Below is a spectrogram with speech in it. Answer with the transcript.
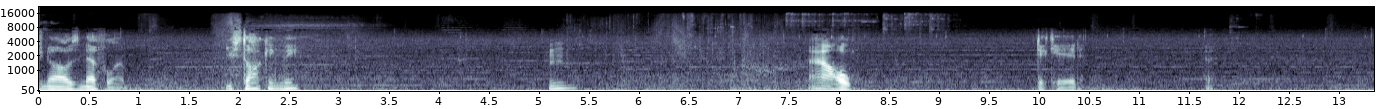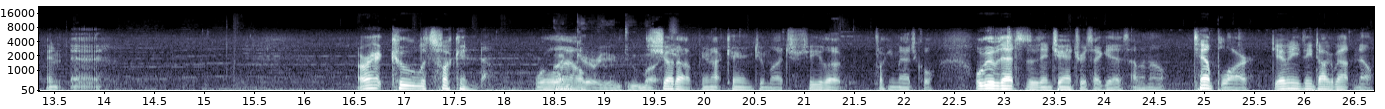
You know I was Nephilim? You stalking me? Hmm? Ow. Dickhead. And, uh... Alright, cool, let's fucking roll I'm out. carrying too much. Shut up, you're not carrying too much. See, look, fucking magical. We'll give that to the Enchantress, I guess. I don't know. Templar. Do you have anything to talk about? No.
